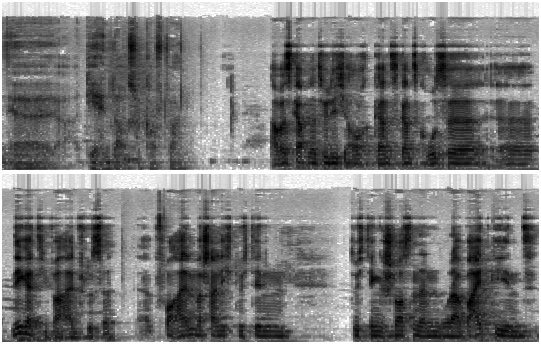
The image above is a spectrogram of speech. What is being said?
äh, die Händler ausverkauft waren. Aber es gab natürlich auch ganz, ganz große äh, negative Einflüsse, äh, vor allem wahrscheinlich durch den, durch den geschlossenen oder weitgehend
